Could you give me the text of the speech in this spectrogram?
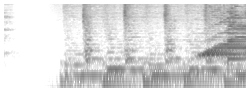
thank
